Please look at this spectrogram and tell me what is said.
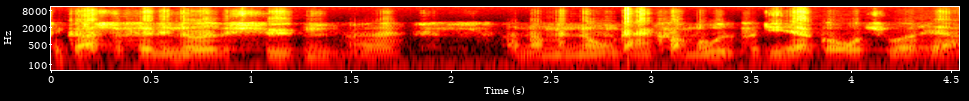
Det gør selvfølgelig noget ved psyken, øh, og når man nogle gange kommer ud på de her gårdture her,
